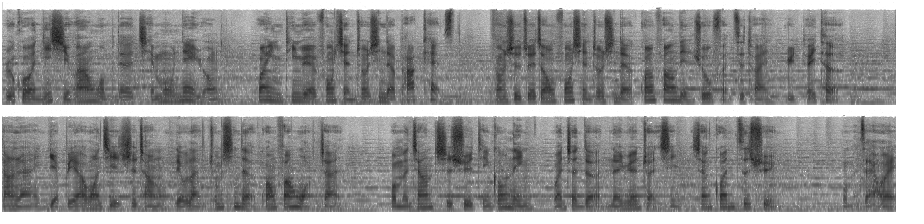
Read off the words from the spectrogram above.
如果你喜欢我们的节目内容，欢迎订阅风险中心的 Podcast，同时追踪风险中心的官方脸书粉丝团与推特。当然，也不要忘记时常浏览中心的官方网站，我们将持续提供您完整的能源转型相关资讯。我们再会。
